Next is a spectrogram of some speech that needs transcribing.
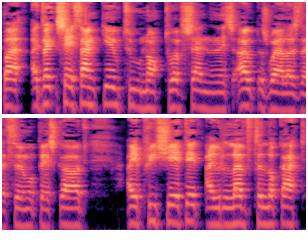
But I'd like to say thank you to Noctua have sending this out as well as their thermal paste guard. I appreciate it. I would love to look at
